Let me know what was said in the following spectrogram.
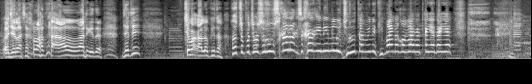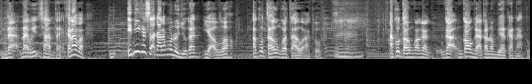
Oh jelas Allah tahu kan gitu. Jadi coba kalau kita, oh coba coba suruh sekarang sekarang ini lu jurutam ini gimana kok mana tanya-tanya. Nah, Nabi santai. Kenapa? Ini kan sekarang menunjukkan ya Allah, aku tahu engkau tahu aku. Mm-hmm. Aku tahu engkau nggak enggak engkau nggak akan membiarkan aku.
